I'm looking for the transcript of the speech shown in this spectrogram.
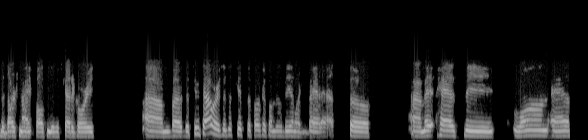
The Dark Knight falls into this category. Um, but the Two Towers, it just gets to focus on just being like badass. So um, it has the long ass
